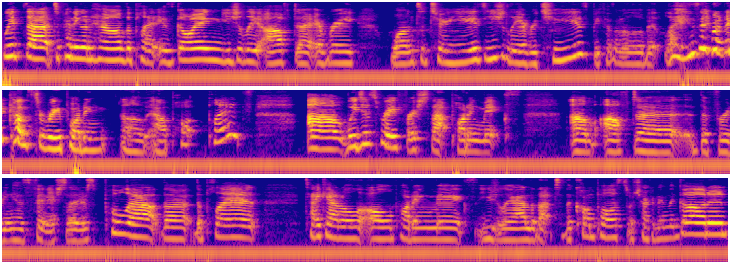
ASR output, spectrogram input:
with that, depending on how the plant is going, usually after every one to two years, usually every two years because I'm a little bit lazy when it comes to repotting um, our pot plants, uh, we just refresh that potting mix um, after the fruiting has finished. So just pull out the, the plant, take out all the old potting mix, usually add that to the compost or chuck it in the garden.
